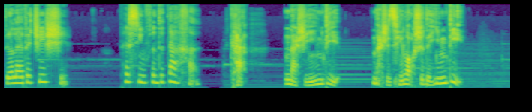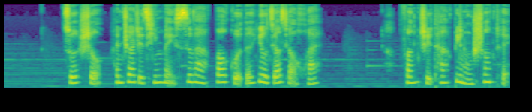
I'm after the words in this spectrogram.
得来的知识，他兴奋的大喊：“看，那是阴蒂，那是秦老师的阴蒂！”左手还抓着秦美丝袜包裹的右脚脚踝，防止她并拢双腿。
